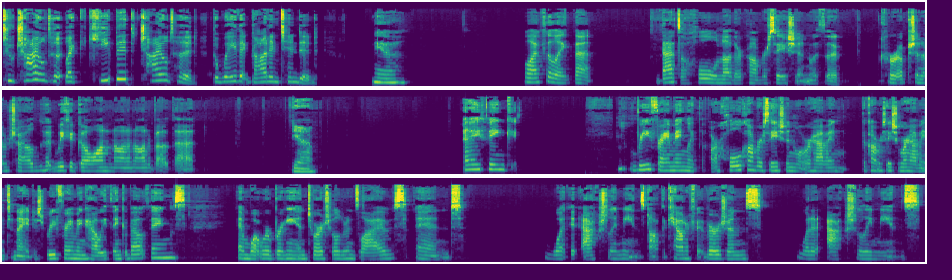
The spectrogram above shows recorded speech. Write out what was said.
to childhood. Like, keep it childhood the way that God intended. Yeah. Well, I feel like that that's a whole nother conversation with the corruption of childhood. We could go on and on and on about that. Yeah. And I think reframing like our whole conversation, what we're having, the conversation we're having tonight, just reframing how we think about things and what we're bringing into our children's lives and what it actually means, not the counterfeit versions, what it actually means.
